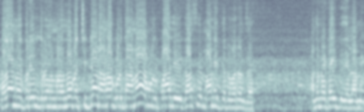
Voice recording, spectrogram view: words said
வேளாண்மை பொறியியல் துறை மூலமாக இப்போ சிட்டானெல்லாம் கொடுத்தாங்கன்னா அவங்களுக்கு பாதி காசு மானியத்திட்டு வரும் சார் அந்த மாதிரி டைப் இது எல்லாமே.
